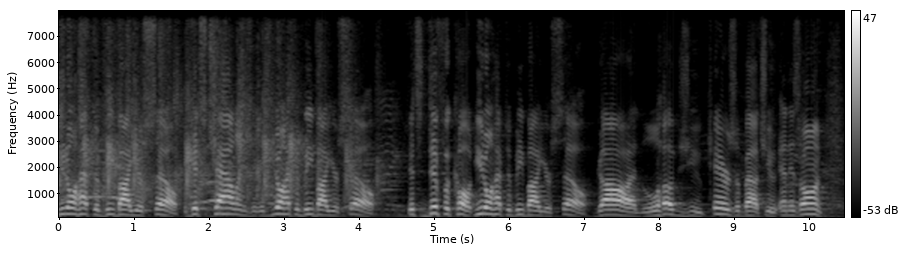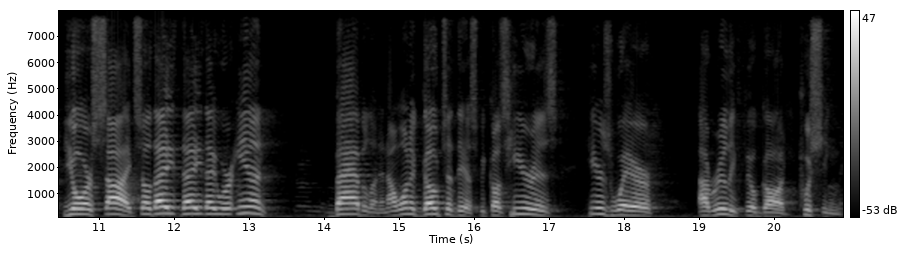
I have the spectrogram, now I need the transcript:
You don't have to be by yourself. It gets challenging. You don't have to be by yourself. It's difficult. You don't have to be by yourself. God loves you, cares about you, and is on your side. So they, they, they were in Babylon. And I want to go to this because here is, here's where I really feel God pushing me.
